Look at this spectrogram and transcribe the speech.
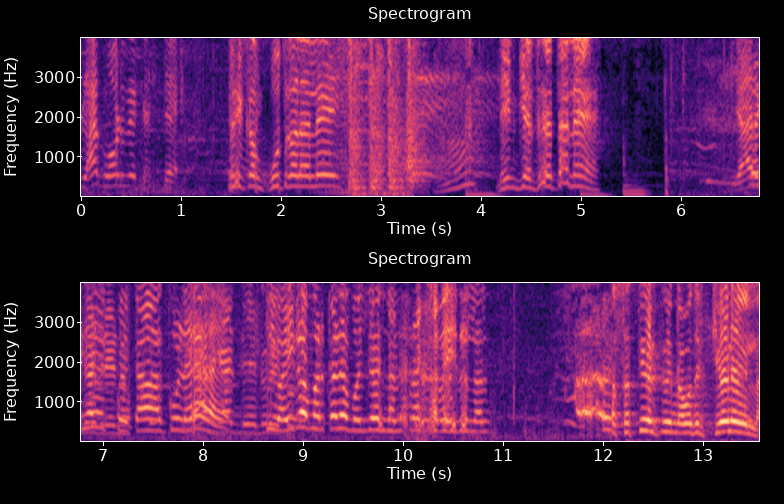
ಬ್ಲಾಗ್ ಓಡ್ಬೇಕಷ್ಟೇ. ಕೂತ್ಗಳಲ್ಲಿ ನಿನ್ ಗೆದ್ರೆ ತಾನೆ. ಯಾರಿಗಾದ್ರೆ ಕೂಳೆ ನೀವು ಐಡಿಯಾ ಮಾಡ್ಕೊಂಡೆ ಬಂದ್ರೆ ನನ್ನ ಪ್ರಕಾರ ಇದು ನನ್ನ ಸತ್ಯ ಹೇಳ್ತಿದ್ರೆ ನಾವು ಅದನ್ನ ಕೇಳೇ ಇಲ್ಲ.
